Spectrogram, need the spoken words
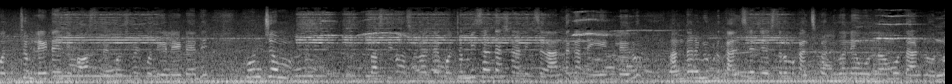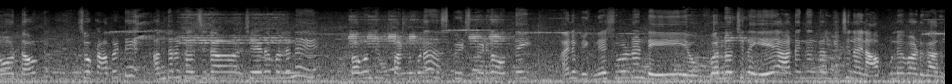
కొంచెం లేట్ అయింది వాస్తవం కొంచెం కొద్దిగా లేట్ అయింది. కొంచెం ఫస్ట్ వాస్తవం అంటే కొంచెం మిస్అండర్స్టాండింగ్ సార్ అంతకన్నా ఏం లేదు. అందరం ఇప్పుడు కలిసే చేస్తున్నాము కలిసి కట్టుకునే ఉన్నాము దాంట్లో నో డౌట్ సో కాబట్టి అందరం కలిసి చేయడం వల్లనే భగవంతుడి పనులు కూడా స్పీడ్ స్పీడ్గా అవుతాయి. ఆయన విఘ్నేష్ చూడండి ఎవరిని వచ్చినా ఏ ఆటంకం కలిగించినా ఆయన ఆపుకునేవాడు కాదు.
